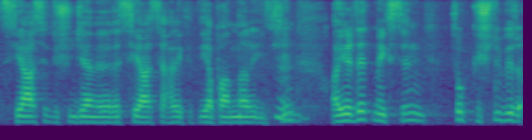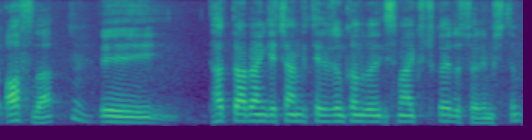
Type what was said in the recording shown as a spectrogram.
siyasi düşüncelere, siyasi hareket yapanlar için ayırt etmek için çok güçlü bir afla, e, hatta ben geçen bir televizyon kanalı İsmail Küçükkaya da söylemiştim.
